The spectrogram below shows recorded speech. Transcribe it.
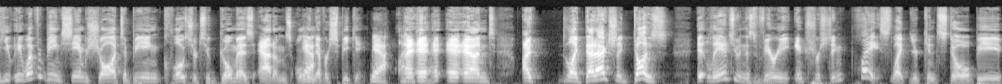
he he went from being Sam Shaw to being closer to Gomez Addams, only Yeah. never speaking. Yeah, I and, and, and I like that actually does it lands you in this very interesting place. Like you can still be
